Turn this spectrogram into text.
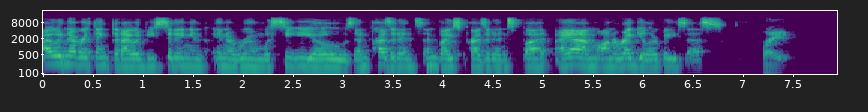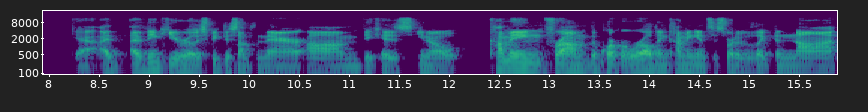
I would never think that I would be sitting in, in a room with CEOs and presidents and vice presidents, but I am on a regular basis. Right. Yeah, I, I think you really speak to something there um, because, you know, coming from the corporate world and coming into sort of like the not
